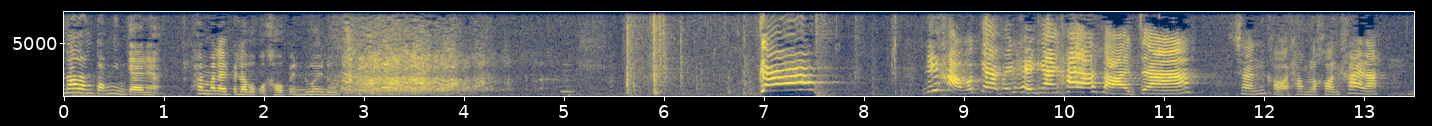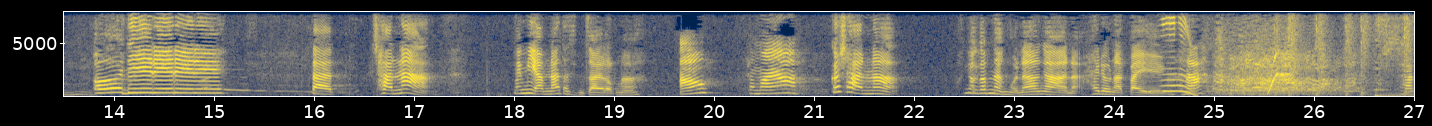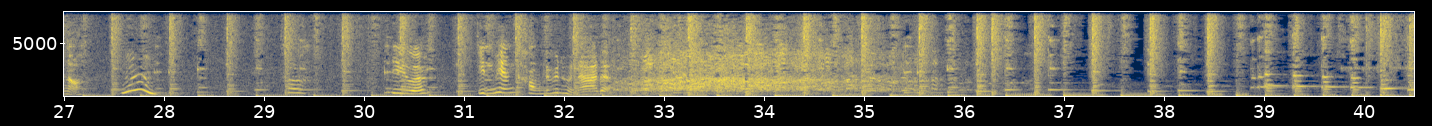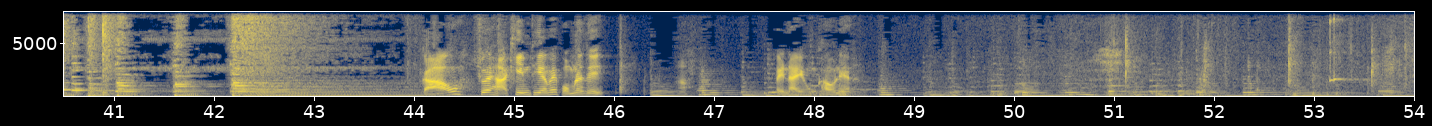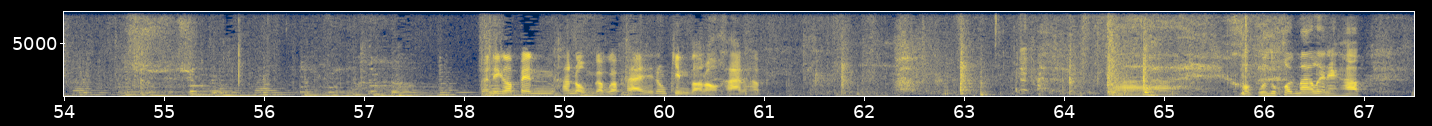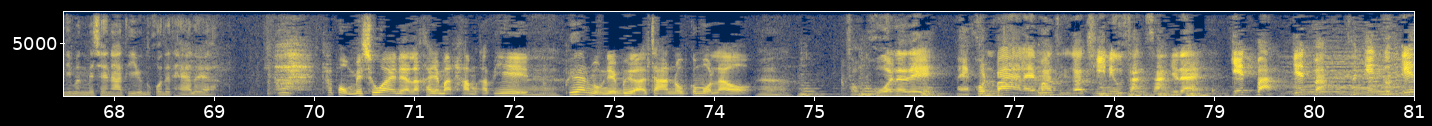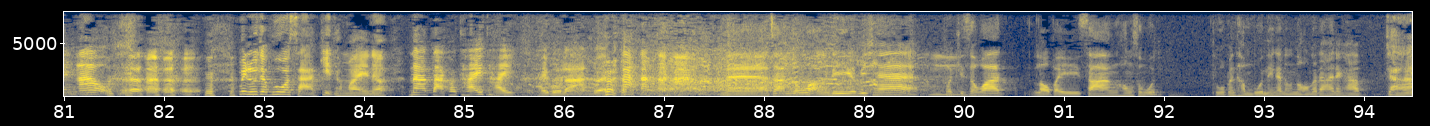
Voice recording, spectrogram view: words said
หน้ารังต้องอย่างแกเนี่ยทำอะไรเป็นระบบกับเขาเป็นด้วยเนาะนี่ข่าวว่าแกไปเทคงานค่ายอาสาจ้าฉันขอทำละครค่ายนะ เออดีดีดีดีแต่ฉันน่ะ ไม่มีอำนาจตัดสินใจหรอกนะ เอ้าทำไมอะ ก็ฉันน่ะยกตำแหน่งหัวหน้างานอะ ให้โดนัทไปเองฮะฉันเหรอ อืมเออ ดีเว้ยกินเมี่ยงคำได้เป็นหัวหน้าเด้อเก๋าช่วยหาครีมเทียมให้ผมหน่อยสิอ้าวไปไหนของเขาเนี่ย นนี้ก็เป็นขนมกับกาแฟที่ต้องกินตอนออกค่ายนะครับ ขอบคุณทุกคนมากเลยนะครับ นี่มันไม่ใช่หน้าที่ของทุกคนแท้ๆเลยอะถ้าผมไม่ช่วยเนี่ยแล้วใครจะมาทำครับพี่ เออ เพื่อนผมเนี่ยเบื่ออาจารย์นบก็หมดแล้ว สมควรนะดิแหมคนบ้าอะไรมาถึงก็ชี้นิ้วสั่งสั่งอยู่ได้ เก็ตป่ะเก็ตป่ะถ้าเก็ตก็เก็ตเอ้าไม่รู้จะพูดภาษาอังกฤษทำไมเนอะหน้าตาเขาไทยไทยไทยโบราณด้วย แหมอาจารย์ก็หวังดีครับพี่แช่อืมก็คิดซะว่าเราไปสร้างห้องสมุด ถือว่าเป็นทำบุญให้กับน้องๆก็ได้นะครับ จ้า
